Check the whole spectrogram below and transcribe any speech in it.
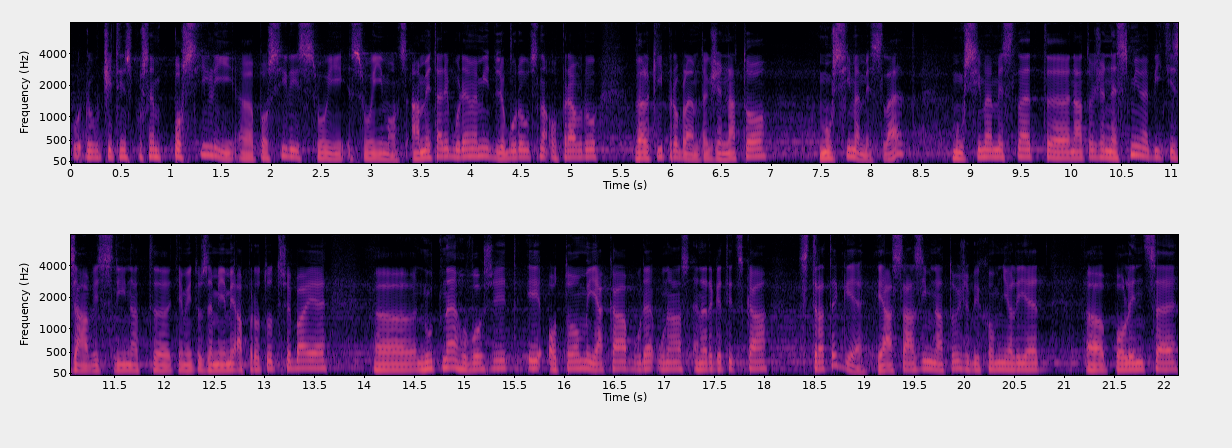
určitým způsobem posílí, posílí svoji, svoji moc. A my tady budeme mít do budoucna opravdu velký problém. Takže na to musíme myslet. Musíme myslet na to, že nesmíme být závislí nad těmito zeměmi a proto třeba je nutné hovořit i o tom, jaká bude u nás energetická strategie. Já sázím na to, že bychom měli jet po lince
